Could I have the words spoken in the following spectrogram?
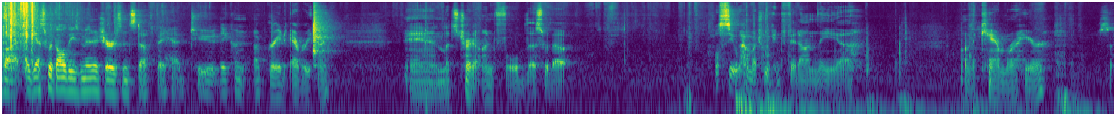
but I guess with all these miniatures and stuff, they had to they couldn't upgrade everything. And let's try to unfold this without. We'll see how much we can fit on the uh, on the camera here. So,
